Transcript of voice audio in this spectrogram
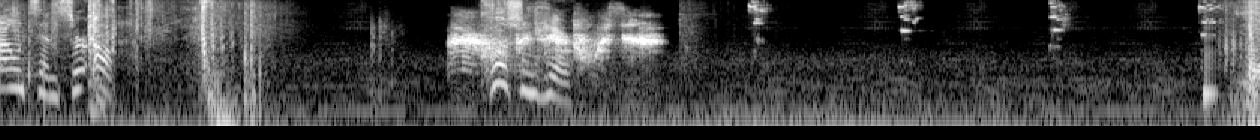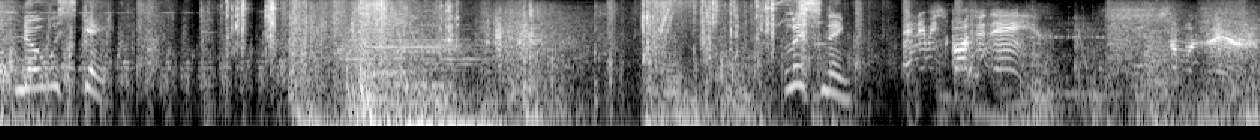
Sound sensor up. Caution here. No escape. Listening. Enemy spotted A. Someone's there.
